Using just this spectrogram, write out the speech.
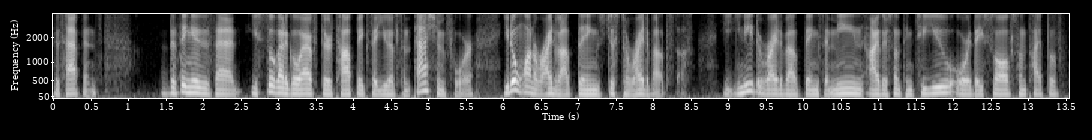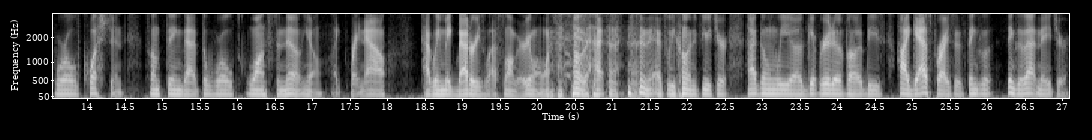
this happens. The thing is, is that you still got to go after topics that you have some passion for. You don't want to write about things just to write about stuff. You, you need to write about things that mean either something to you or they solve some type of world question, something that the world wants to know. You know, like right now, how can we make batteries last longer? Everyone wants to know that as we go in the future. How can we uh, get rid of uh, these high gas prices? Things things of that nature.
